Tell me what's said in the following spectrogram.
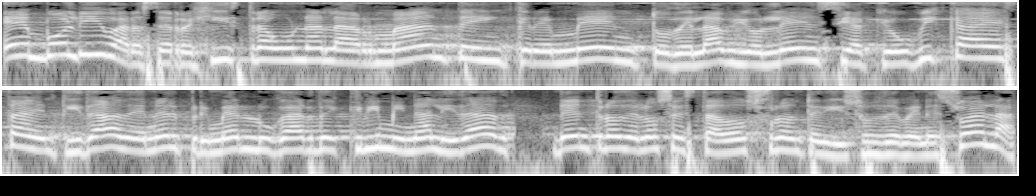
En Bolívar se registra un alarmante incremento de la violencia que ubica a esta entidad en el primer lugar de criminalidad dentro de los estados fronterizos de Venezuela,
